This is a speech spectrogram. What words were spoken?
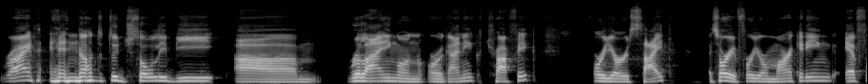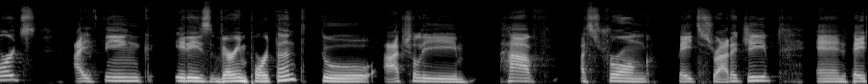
right? And not to solely be um, relying on organic traffic for your site, sorry, for your marketing efforts. I think it is very important to actually have a strong paid strategy and paid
